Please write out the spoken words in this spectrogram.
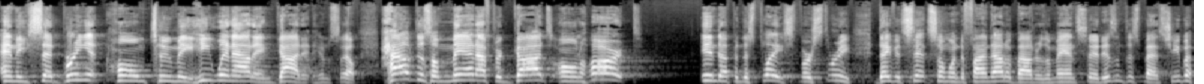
and he said, Bring it home to me. He went out and got it himself. How does a man after God's own heart end up in this place? Verse 3 David sent someone to find out about her. The man said, Isn't this Bathsheba,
